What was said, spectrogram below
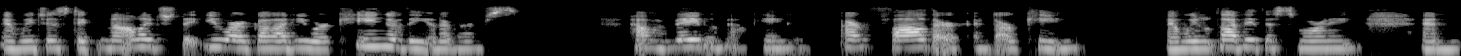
And we just acknowledge that you are God, you are King of the universe. Avinu Malkenu our Father and our King. And we love you this morning and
